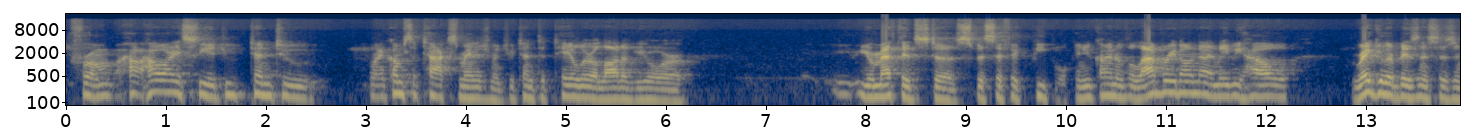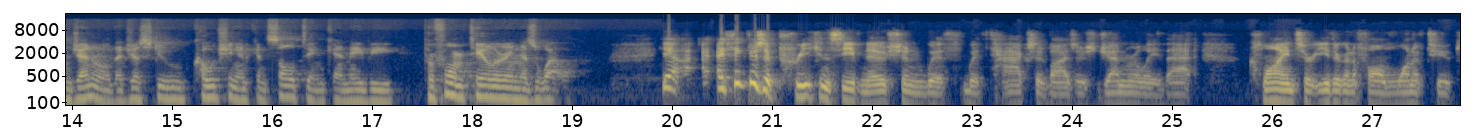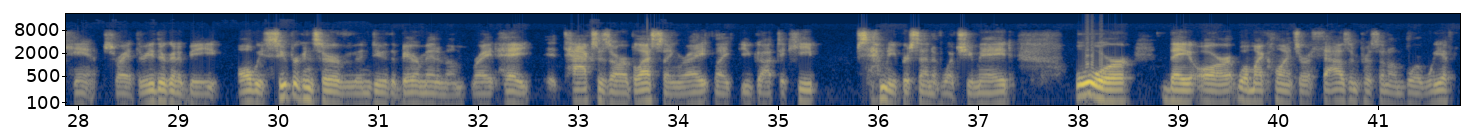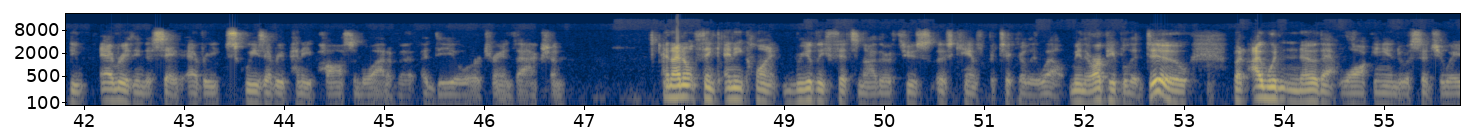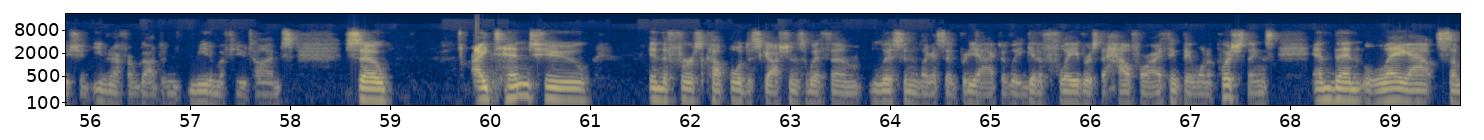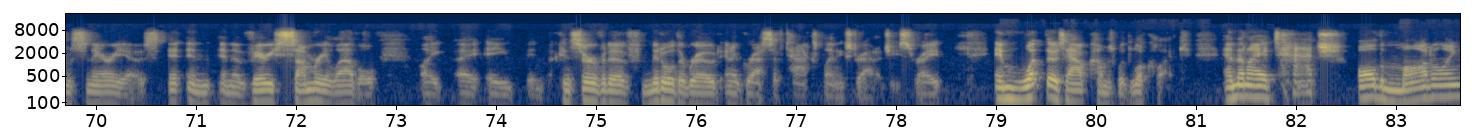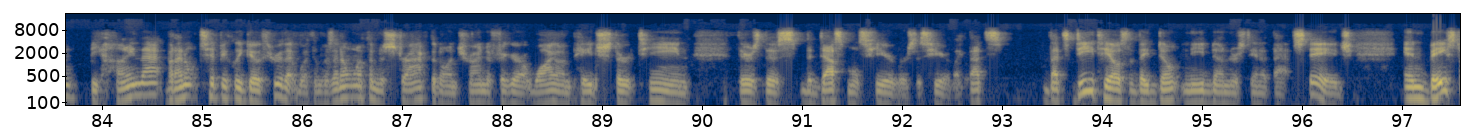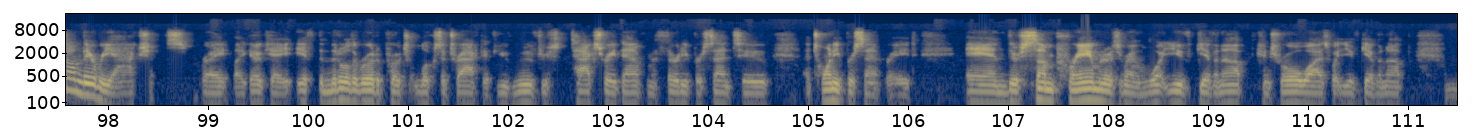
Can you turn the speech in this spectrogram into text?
from how, how I see it, you tend to, when it comes to tax management, you tend to tailor a lot of your your methods to specific people. Can you kind of elaborate on that and maybe how regular businesses in general that just do coaching and consulting can maybe perform tailoring as well? Yeah, I think there's a preconceived notion with with tax advisors generally that clients are either going to fall in one of two camps, right? They're either going to be always super conservative and do the bare minimum, right? Hey, taxes are a blessing, right? Like you got to keep 70% of what you made or they are well my clients are a thousand percent on board we have to do everything to save every squeeze every penny possible out of a, a deal or a transaction and I don't think any client really fits in either of those camps particularly well. I mean, there are people that do, but I wouldn't know that walking into a situation, even if I've got to meet them a few times. So I tend to, in the first couple of discussions with them, listen, like I said, pretty actively, get a flavor as to how far I think they want to push things, and then lay out some scenarios in, in, in a very summary level like a, a, conservative, middle of the road, and aggressive tax planning strategies, right? And what those outcomes would look like. And then I attach all the modeling behind that, but I don't typically go through that with them because I don't want them distracted on trying to figure out why on page 13 there's this the decimals here versus here. Like that's that's details that they don't need to understand at that stage. And based on their reactions right? Like okay if the middle of the road approach looks attractive you've moved your tax rate down from a 30% to a 20% rate and there's some parameters around what you've given up control wise what you've given up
